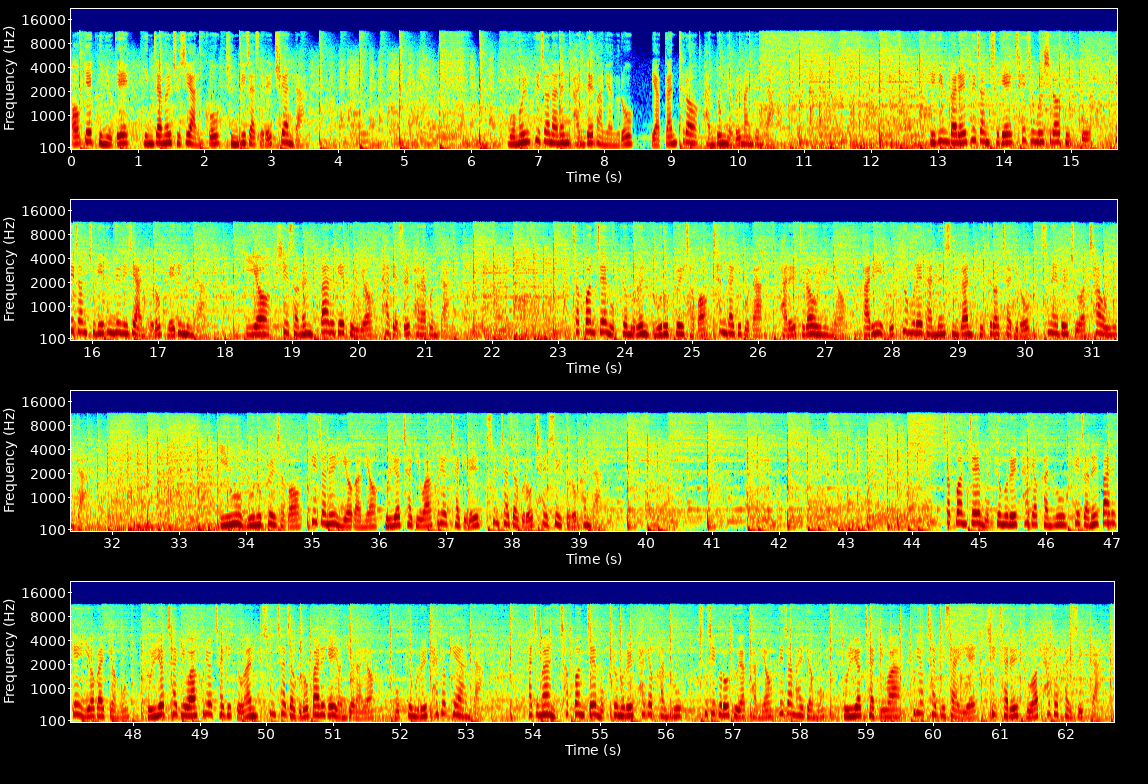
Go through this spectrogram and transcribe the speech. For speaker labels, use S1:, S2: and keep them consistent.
S1: 어깨 근육에 긴장을 주지 않고 준비 자세를 취한다. 몸을 회전하는 반대 방향으로 약간 틀어 반동력을 만든다. 디딤발의 회전축에 체중을 실어 딛고 회전축이 흔들리지 않도록 내딛는다. 이어 시선은 빠르게 돌려 타겟을 바라본다. 첫 번째 목표물은 무릎을 접어 찬다기보다 발을 들어 올리며 발이 목표물에 닿는 순간 비틀어 차기로 스냅을 주어 차 올린다. 이후 무릎을 접어 회전을 이어가며 돌려차기와 후려차기를 순차적으로 찰 수 있도록 한다. 첫 번째 목표물을 타격한 후 회전을 빠르게 이어갈 경우 돌려차기와 후려차기 또한 순차적으로 빠르게 연결하여 목표물을 타격해야 한다. 하지만 첫 번째 목표물을 타격한 후 수직으로 도약하며 회전할 경우 돌려차기와 후려차기 사이에 시차를 두어 타격할 수 있다.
